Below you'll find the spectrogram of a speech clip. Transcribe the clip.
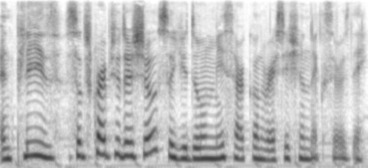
and please subscribe to the show so you don't miss our conversation next Thursday.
